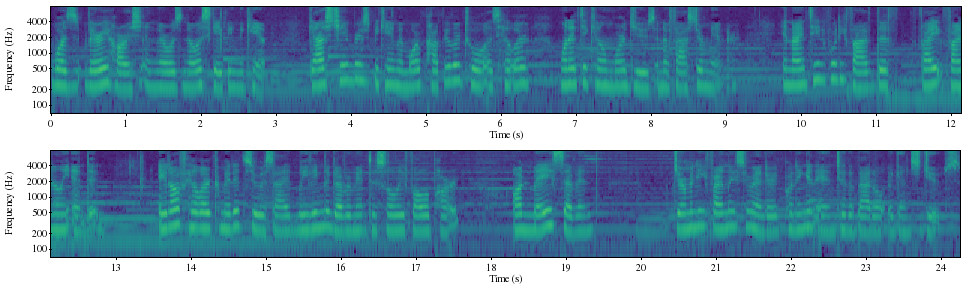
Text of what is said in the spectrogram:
was very harsh and there was no escaping the camp. Gas chambers became a more popular tool as Hitler wanted to kill more Jews in a faster manner. In 1945, the fight finally ended. Adolf Hitler committed suicide, leaving the government to slowly fall apart. On May 7th, Germany finally surrendered, putting an end to the battle against Jews.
